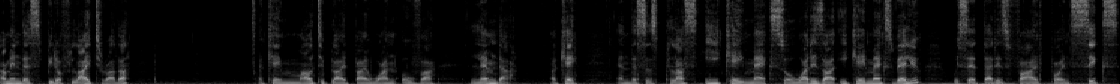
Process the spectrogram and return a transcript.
I mean the speed of light rather okay multiplied by 1 over lambda okay and this is plus ek max. So what is our ek max value? We said that is 5.6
